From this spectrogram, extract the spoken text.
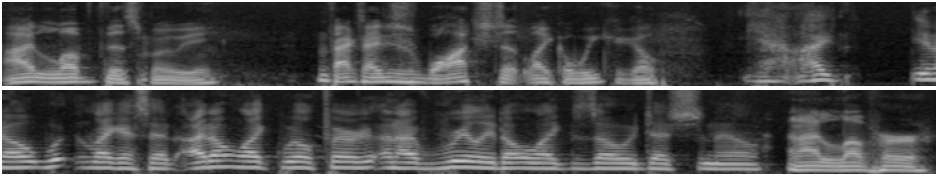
I loved this movie. In fact, I just watched it like a week ago. yeah I you know like I said, I don't like Will Ferrell, and I really don't like Zooey Deschanel. and I love her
